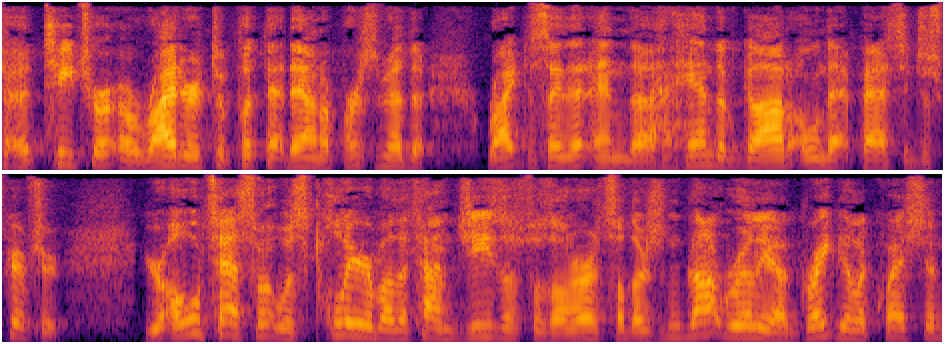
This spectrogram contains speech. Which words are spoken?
uh, uh teacher or writer to put that down, a person who had the right to say that, and the hand of God on that passage of Scripture. Your Old Testament was clear by the time Jesus was on earth, so there's not really a great deal of question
